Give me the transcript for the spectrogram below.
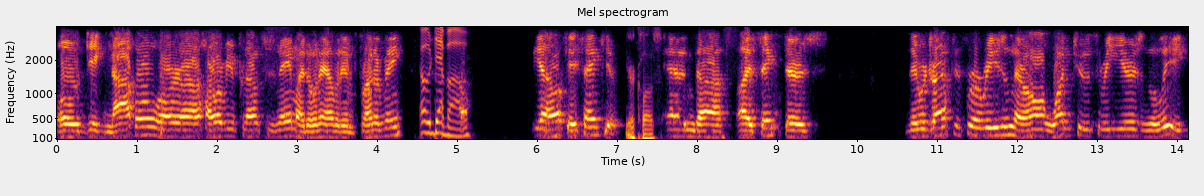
Odenigbo, or uh, however you pronounce his name. I don't have it in front of me. Oh, Debo. Yeah, okay, thank you. You're close. And uh, I think there's they were drafted for a reason. They're all one, two, three years in the league.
